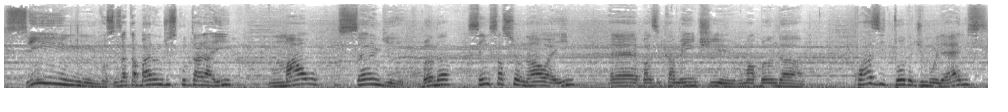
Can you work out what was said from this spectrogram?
Sim, vocês acabaram de escutar aí Mal Sangue, banda sensacional aí, é basicamente uma banda quase toda de mulheres,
